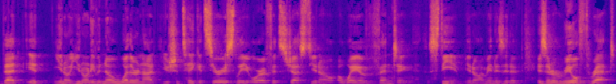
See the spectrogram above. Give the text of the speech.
that it, you know, you don't even know whether or not you should take it seriously or if it's just, you know, a way of venting steam. You know, I mean, is it a is it a real threat?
